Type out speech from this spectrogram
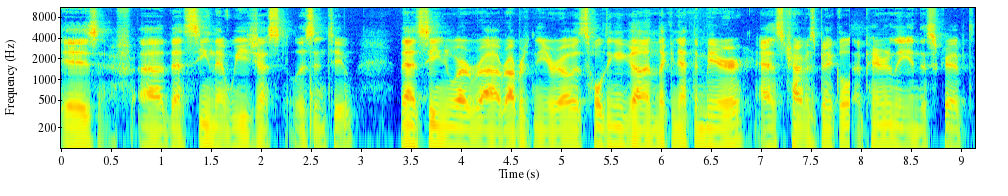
is uh, the scene that we just listened to. That scene where uh, Robert De Niro is holding a gun, looking at the mirror as Travis Bickle. Apparently, in the script,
